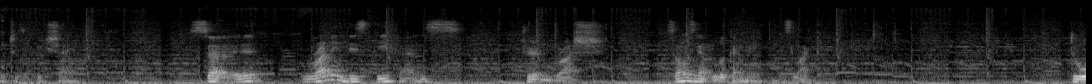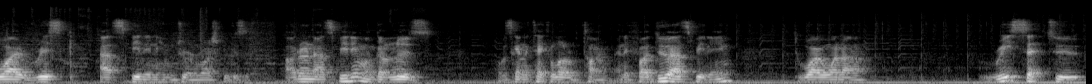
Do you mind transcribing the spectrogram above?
which is a big shame. So running this defense during rush, someone's gonna look at me. It's like do I risk outspeeding him during rush because if I don't outspeed him, I'm gonna lose. It's gonna take a lot of time. And if I do outspeed him, do I wanna reset to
